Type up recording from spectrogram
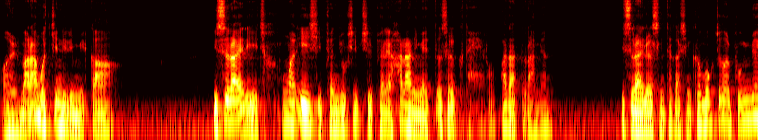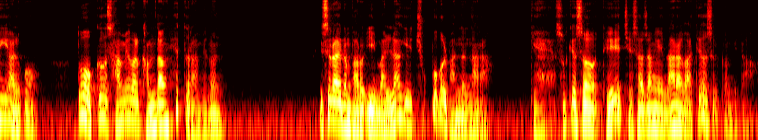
얼마나 멋진 일입니까? 이스라엘이 정말 이 시편 67편의 하나님의 뜻을 그대로 받았더라면 이스라엘을 선택하신 그 목적을 분명히 알고 또 그 사명을 감당했더라면은 이스라엘은 바로 이 말라기의 축복을 받는 나라, 계속해서 대제사장의 나라가 되었을 겁니다.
